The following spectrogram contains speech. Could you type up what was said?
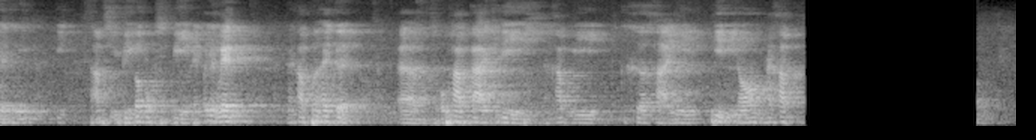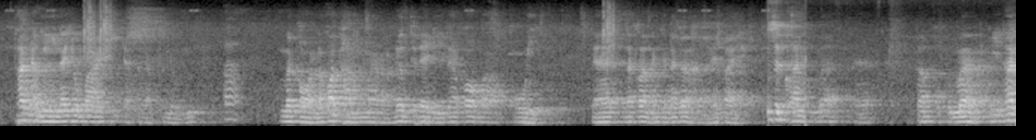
จะถึงอีกสามสี่ปีก็หกสิบปีเนี่ยก็ยังเล่นนะครับเพื่อให้เกิดเอ่อสุขภาพกายที่ดีนะครับ มีเครือข่ายมีพี่มีน้องนะครับ ท่านก็มีนโยบายที่จะสนับสนุนเมื่อก่อนเราก็ทำมาเริ่มจะได้ดีแล้วก็มาโควิดนะฮะแล้วก็หลังจากนั้นก็หายไป รู้สึกท่านมากนะครับขอบคุณมากที่ท่าน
